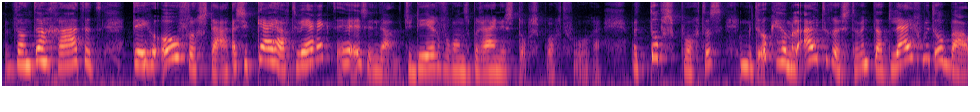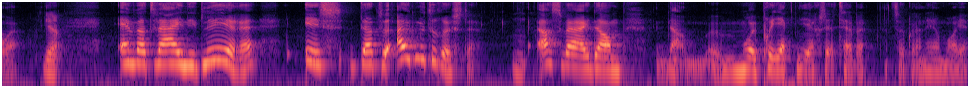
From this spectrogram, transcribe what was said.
Want dan gaat het tegenover staan. Als je keihard werkt, is, nou, studeren voor ons brein is topsport voeren. Maar topsporters moeten ook helemaal uitrusten, want dat lijf moet opbouwen. Ja. En wat wij niet leren, is dat we uit moeten rusten. Als wij dan nou, een mooi project neergezet hebben, dat is ook wel een heel mooie.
